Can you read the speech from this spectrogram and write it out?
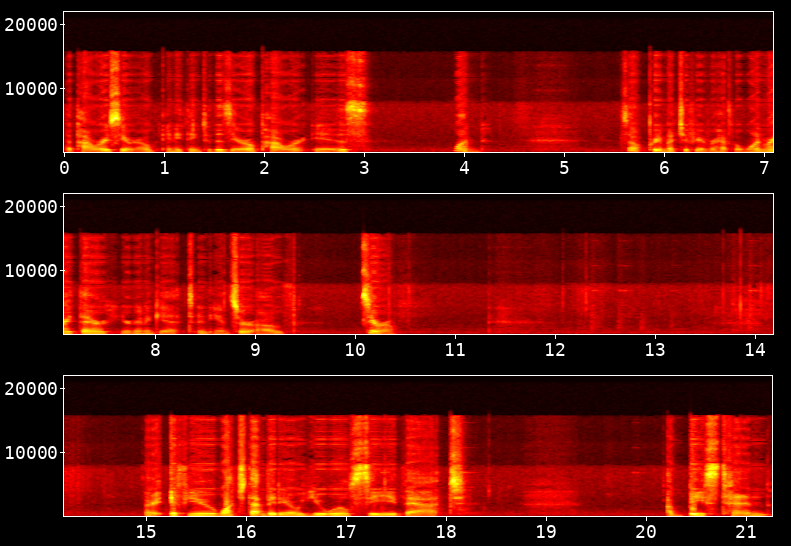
the power is 0. Anything to the 0 power is 1. So pretty much if you ever have a 1 right there, you're going to get an answer of 0. Alright, if you watch that video, you will see that a base 10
